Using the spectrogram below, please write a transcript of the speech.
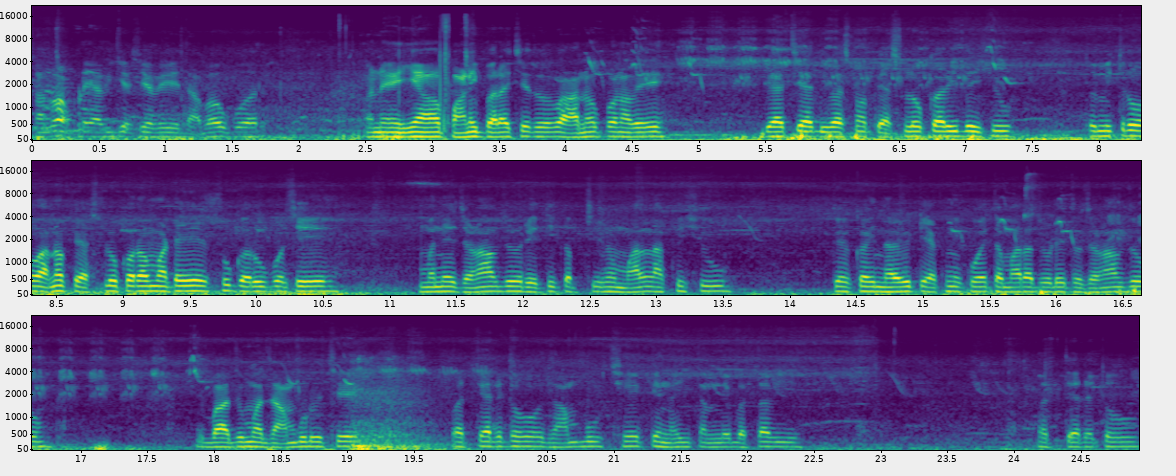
ચાલો આપણે આવી ગયા છીએ હવે ધાબા ઉપર. અને અહીંયા પાણી ભરાય છે તો આનો પણ હવે બે ચાર દિવસમાં ફેસલો કરી દઈશું. તો મિત્રો આનો ફેસલો કરવા માટે શું કરવું પડશે? મને જણાવજો રેતી કપચીનો માલ નાખીશું. કે કંઈ નવી ટેકનિક હોય તમારા જોડે તો જણાવજો. બાજુમાં જાંબુડું છે. અત્યારે તો જાંબુ છે કે નહીં તમને બતાવીએ. અત્યારે તો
